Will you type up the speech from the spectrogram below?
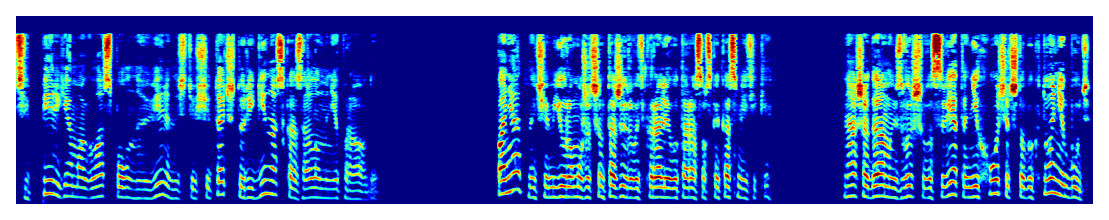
Теперь я могла с полной уверенностью считать, что Регина сказала мне правду. Понятно, чем Юра может шантажировать королеву тарасовской косметики. Наша дама из высшего света не хочет, чтобы кто-нибудь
